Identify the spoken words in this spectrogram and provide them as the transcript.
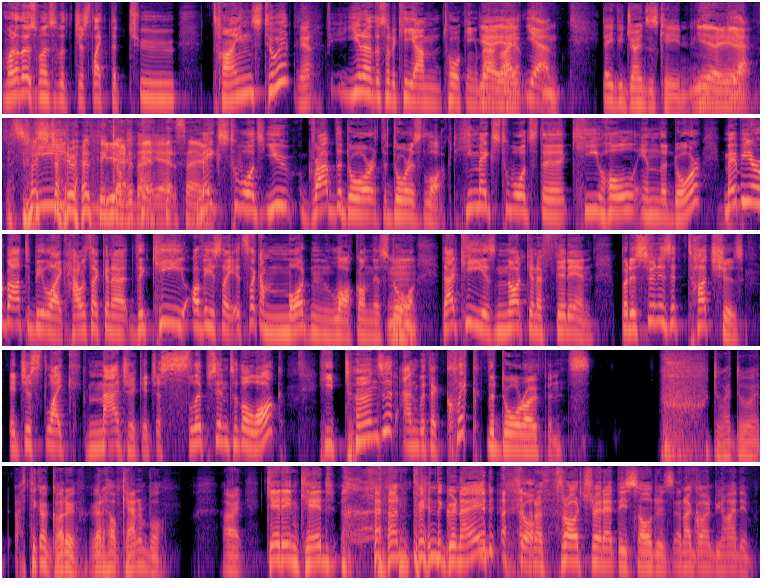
One of those ones with just like the two tines to it. Yeah. You know the sort of key I'm talking about, Yeah, yeah, right? yeah. Yeah. Mm. Davy Jones's key. in- Yeah, yeah. Yeah. So He straight away I think yeah, of it that. Yeah. same. makes towards you grab the door the door is locked he makes towards the keyhole in the door maybe you're about to be like how is that gonna the key obviously it's like a modern lock on this door mm. that key is not gonna fit in but as soon as it touches it just like magic it just slips into the lock he turns it and with a click the door opens Do I do it? I think I got to. I got to help Cannonball. All right, get in, kid. Unpin the grenade, Sure. and I throw it straight at these soldiers, and I go in behind him.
